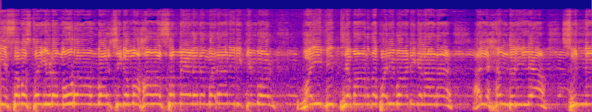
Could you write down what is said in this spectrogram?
ഈ സമസ്തയുടെ നൂറാം വാർഷിക മഹാസമ്മേളനം വരാനിരിക്കുമ്പോൾ വൈവിധ്യമാർന്ന പരിപാടികളാണ്. അൽഹംദുലില്ല സുന്നി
